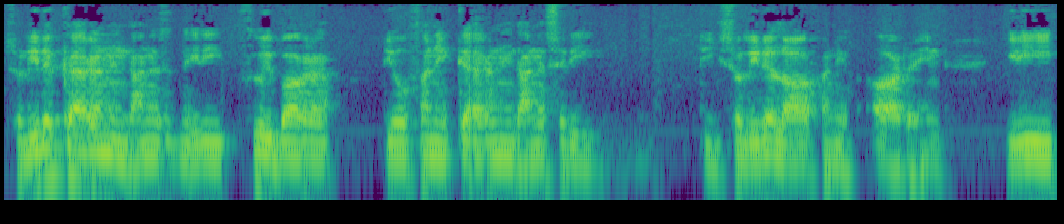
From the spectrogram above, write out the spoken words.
soliede kern en dan is dit hierdie vloeibare deel van die kern en dan is dit die die soliede laag van die aarde en hierdie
